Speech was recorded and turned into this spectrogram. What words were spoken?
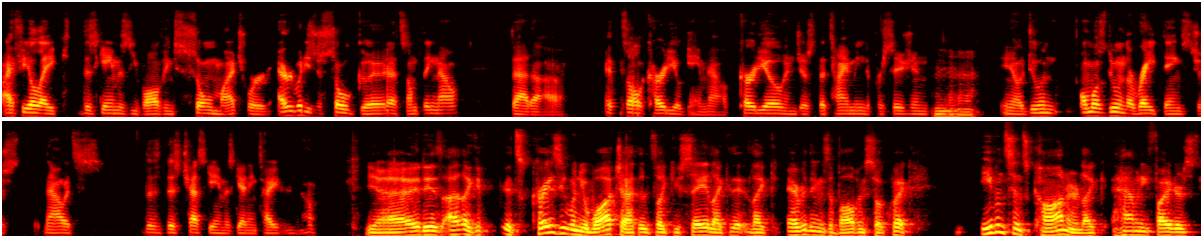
I feel like this game is evolving so much where everybody's just so good at something now that uh it's all cardio game now. Cardio and just the timing, the precision Yeah. you know, doing almost doing the right things. Just now, it's this this chess game is getting tighter. You know. Yeah, it is. I like it- it's crazy when you watch athletes, like you say, like like everything's evolving so quick. Even since Conor, like how many fighters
